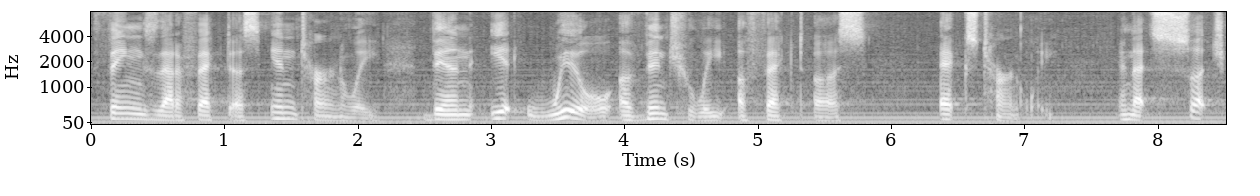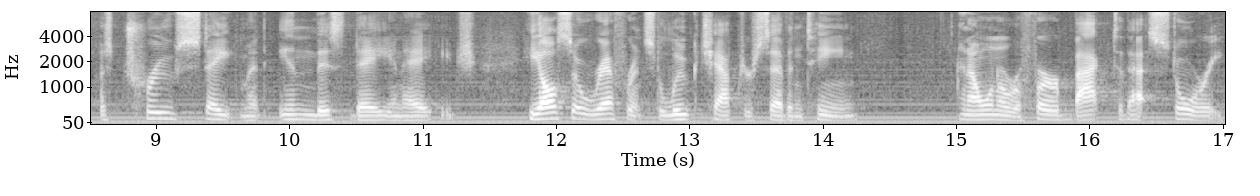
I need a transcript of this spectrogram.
things that affect us internally, then it will eventually affect us externally. And that's such a true statement in this day and age. He also referenced Luke chapter 17, and I want to refer back to that story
